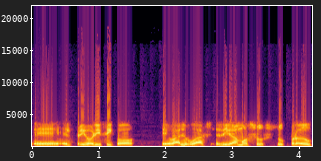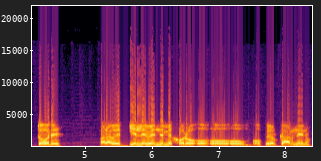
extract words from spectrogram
eh, el frigorífico evalúa, digamos, sus, sus productores para ver quién le vende mejor o, peor carne, ¿no?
